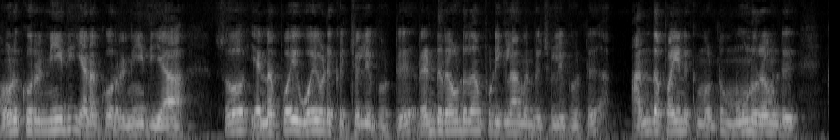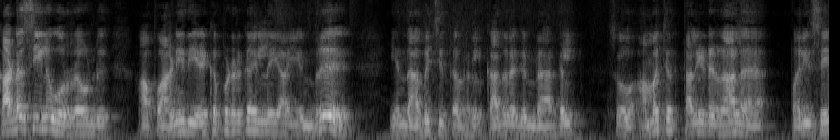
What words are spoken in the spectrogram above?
அவனுக்கு ஒரு நீதி எனக்கு ஒரு நீதியா? ஸோ என்னை போய் ஓய்வெடுக்க சொல்லி போட்டு ரெண்டு ரவுண்டு தான் பிடிக்கலாம் என்று சொல்லி போட்டு அந்த பையனுக்கு மட்டும் மூணு ரவுண்டு கடைசியில் ஒரு ரவுண்டு. அப்போ அநீதி இழைக்கப்பட்டிருக்கா இல்லையா என்று இந்த அபிஜித் அவர்கள் கதறுகின்றார்கள். ஸோ அமைச்சர் தலையிடனால பரிசே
